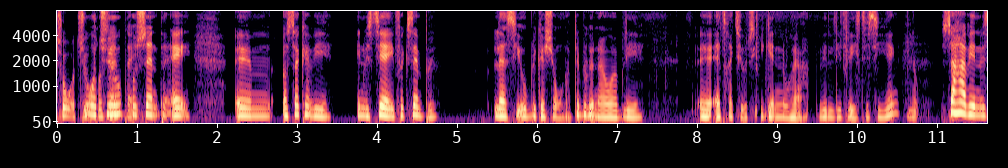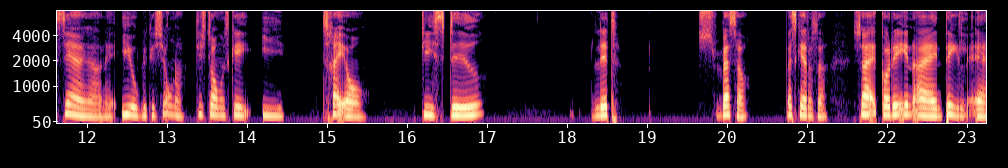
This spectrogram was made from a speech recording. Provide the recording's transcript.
22 procent af, af øhm, og så kan vi investere i for eksempel, lad os sige obligationer. Det begynder jo at blive øh, attraktivt igen nu her, vil de fleste sige. Ikke? Jo. Så har vi investeringerne i obligationer. De står måske i tre år. De er steget lidt. Hvad så? Hvad sker der så? Så går det ind og er en del af...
